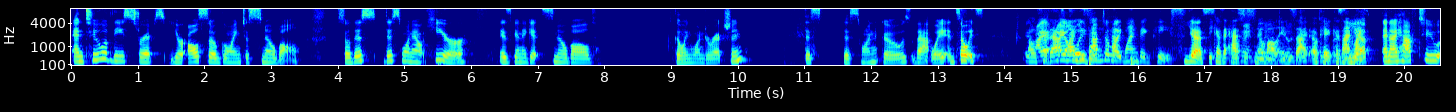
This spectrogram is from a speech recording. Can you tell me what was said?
And two of these strips, you're also going to snowball. So this, this one out here is gonna get snowballed going one direction. This, this one goes that way. And so it's, Oh, so that's I why always you have to cut like, one big piece yes. because it has Okay, to snowball to inside. Okay, because I'm yep. like, and I have to,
